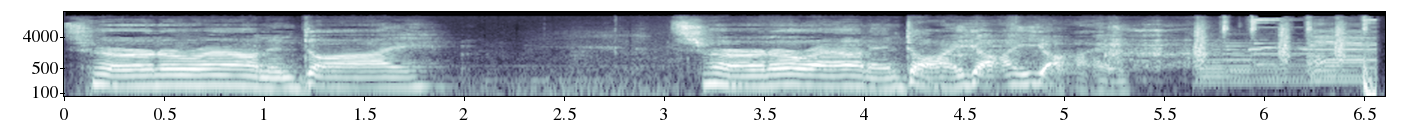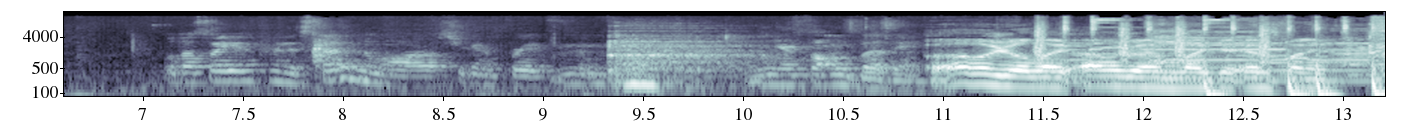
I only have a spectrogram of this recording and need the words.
Turn around and die. Turn around and die, die, die. Well, that's why you have to turn the set in the wall, or else you're gonna break. and your phone's buzzing. Oh, you're like I'm gonna go ahead and like it. It was funny.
